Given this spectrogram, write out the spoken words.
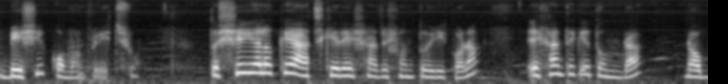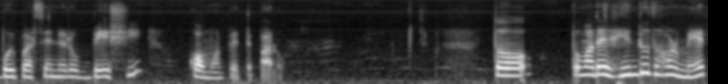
বেশি কমন পেয়েছ। তো সেই আলোকে আজকের এই সাজেশন তৈরি করা, এখান থেকে তোমরা নব্বই পার্সেন্টেরও বেশি কমন পেতে পারো। তো তোমাদের হিন্দু ধর্মের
